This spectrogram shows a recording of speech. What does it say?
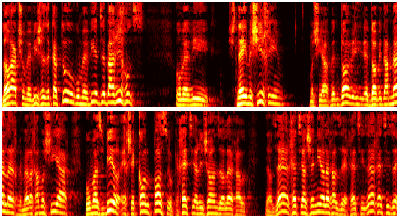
לא רק שהוא מביא שזה כתוב, הוא מביא את זה באריכוס. הוא מביא שני משיחים, משיח בן דוד, דוד המלך ומלך המשיח, והוא מסביר איך שכל פוסוק, החצי הראשון זה הולך על זה, חצי השני הולך על זה, חצי זה, חצי זה,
